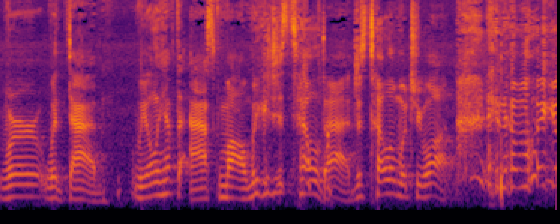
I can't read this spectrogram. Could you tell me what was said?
"We're with dad. We only have to ask mom. We could just tell dad. Just tell him what you want." And I'm like, "Oh my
